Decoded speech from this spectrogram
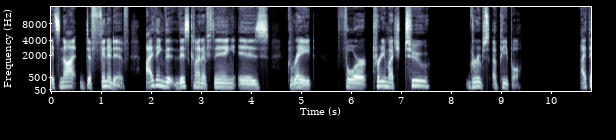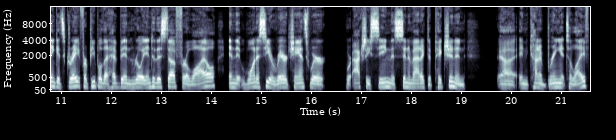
it's not definitive. I think that this kind of thing is great for pretty much two groups of people. I think it's great for people that have been really into this stuff for a while and that want to see a rare chance where we're actually seeing this cinematic depiction and uh, and kind of bring it to life.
